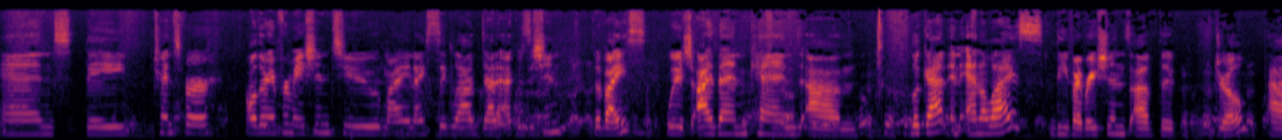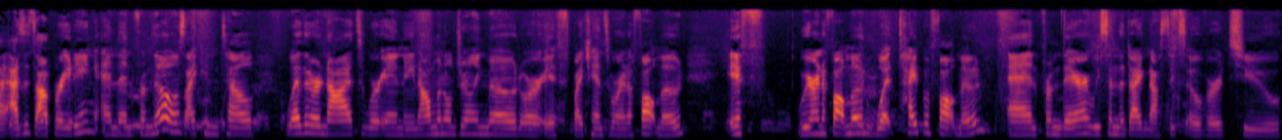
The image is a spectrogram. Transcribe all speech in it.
and they transfer all their information to my nice SIGLAB data acquisition device, which I then can um, look at and analyze the vibrations of the drill uh, as it's operating, and then from those I can tell whether or not we're in a nominal drilling mode or if by chance we're in a fault mode. If we're in a fault mode, what type of fault mode, and from there we send the diagnostics over to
